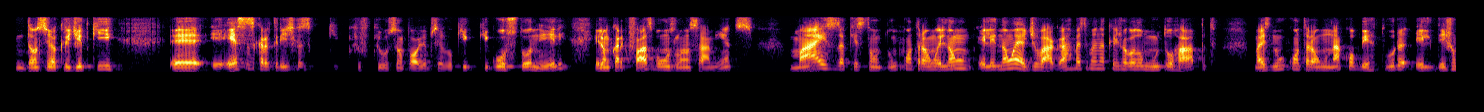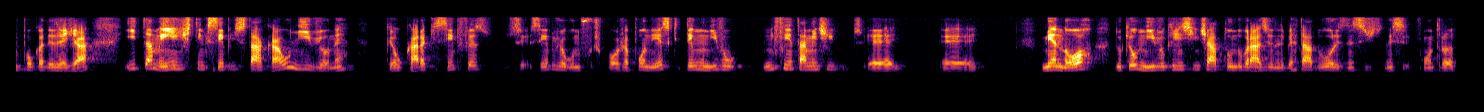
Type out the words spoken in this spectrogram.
Então, assim, eu acredito que é, essas características que, que, que, o São Paulo observou, que, que gostou nele, ele é um cara que faz bons lançamentos, mas a questão do um contra um, ele não, ele não é devagar, mas também não é aquele jogador muito rápido. Mas no um contra um, na cobertura, ele deixa um pouco a desejar. E também a gente tem que sempre destacar o nível, né? Porque é o cara que sempre fez, sempre jogou no futebol japonês, que tem um nível infinitamente é, é, menor do que o nível que a gente atua no Brasil, na Libertadores, nesse, nesse, contra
